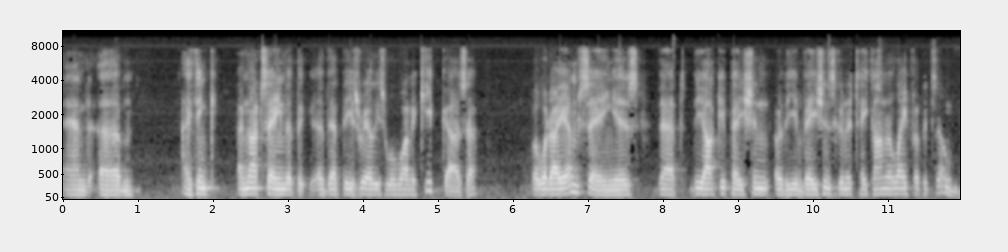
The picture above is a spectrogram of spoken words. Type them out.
and um, I think I'm not saying that the that the Israelis will want to keep Gaza, but what I am saying is that the occupation or the invasion is going to take on a life of its own.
